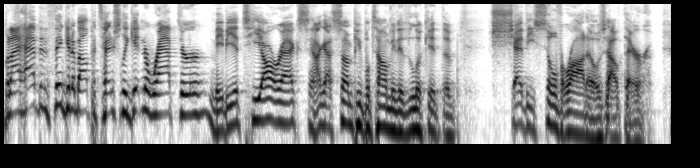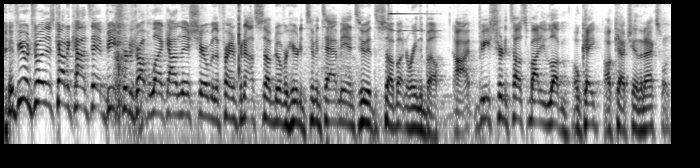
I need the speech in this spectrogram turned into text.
But I have been thinking about potentially getting a Raptor, maybe a TRX, and I got some people telling me to look at the Chevy Silverados out there. If you enjoy this kind of content, be sure to drop a like on this, share it with a friend. For not subbed over here to TimTheTatman too, hit the sub button, ring the bell. All right, be sure to tell somebody you love them. Okay, I'll catch you in the next one.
